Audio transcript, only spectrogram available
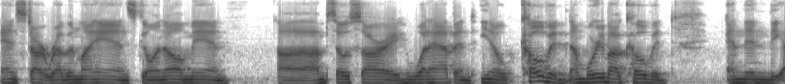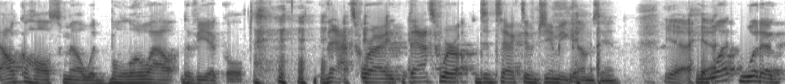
and start rubbing my hands, going, "Oh man, uh, I'm so sorry. What happened? You know, COVID. I'm worried about COVID." And then the alcohol smell would blow out the vehicle. that's where I. That's where Detective Jimmy comes in. Yeah, yeah. What would a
